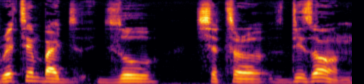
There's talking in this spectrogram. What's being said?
Written by Zoe Chateau Dixon.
